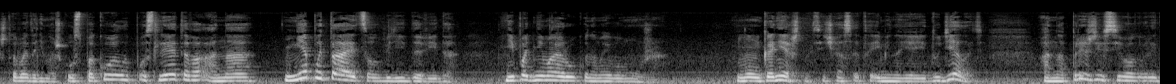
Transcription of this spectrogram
чтобы это немножко успокоило. После этого она не пытается убедить Давида, не поднимая руку на моего мужа. Ну, конечно, сейчас это именно я иду делать. Она прежде всего говорит,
